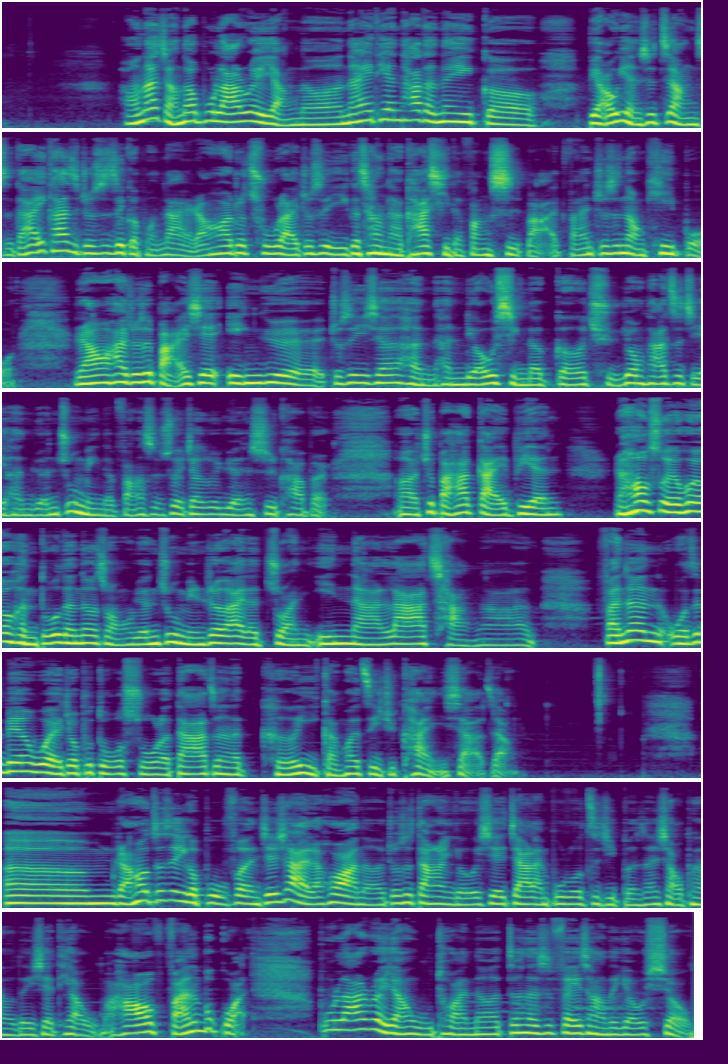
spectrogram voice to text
好，那讲到布拉瑞扬呢，那一天他的那个表演是这样子的，他一开始就是这个 p o n 然后他就出来就是一个唱塔卡西的方式吧，反正就是那种 keyboard，然后他就是把一些音乐，就是一些很很流行的歌曲，用他自己很原住民的方式，所以叫做原式 cover，啊，就把它改编，然后所以会有很多的那种原住民热爱的转音啊、拉长啊，反正我这边我也就不多说了，大家真的可以赶快自己去看一下，这样。嗯，然后这是一个部分。接下来的话呢，就是当然有一些加兰部落自己本身小朋友的一些跳舞嘛。好，反正不管，布拉瑞扬舞团呢，真的是非常的优秀。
